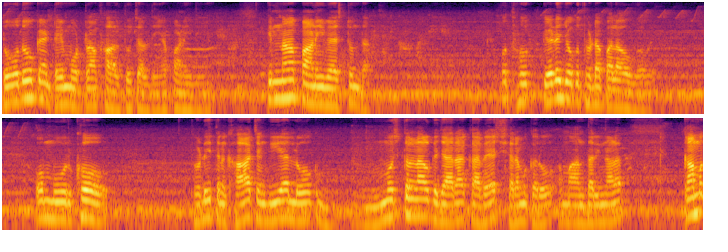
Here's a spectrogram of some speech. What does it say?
2-2 ਘੰਟੇ ਮੋਟਰਾਂ ਫਾਲਤੂ ਚੱਲਦੀਆਂ ਪਾਣੀ ਦੀਆਂ। ਕਿੰਨਾ ਪਾਣੀ ਵੇਸਟ ਹੁੰਦਾ। ਉਹ ਥੋ, ਕਿਹੜੇ ਯੁੱਗ ਤੁਹਾਡਾ ਪਲਾ ਹੋਊਗਾ ਵੇ ਉਹ ਮੂਰਖੋ, ਤੁਹਾਡੀ ਤਨਖਾਹ ਚੰਗੀ ਹੈ ਲੋਕ ਮੁਸ਼ਕਲ ਨਾਲ ਗੁਜ਼ਾਰਾ ਕਰ ਰਿਹਾ, ਸ਼ਰਮ ਕਰੋ, ਇਮਾਨਦਾਰੀ ਨਾਲ। ਕੰਮ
